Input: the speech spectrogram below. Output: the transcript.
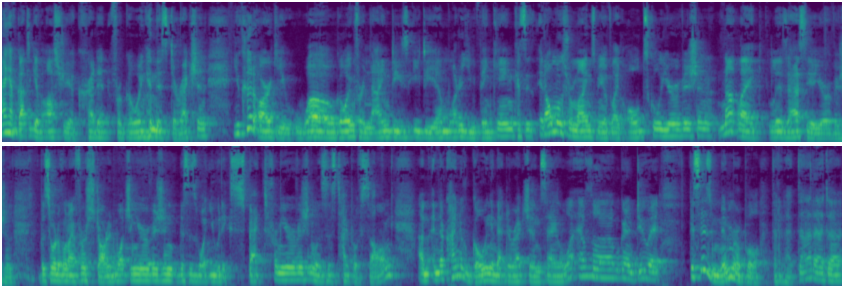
I have got to give Austria credit for going in this direction. You could argue, whoa, going for 90s EDM, what are you thinking? Because it, it almost reminds me of like old school Eurovision, not like Lys Assia Eurovision, but sort of when I first started watching Eurovision, this is what you would expect from Eurovision was this type of song. Um, and they're kind of going in that direction, saying, whatever, we're to do it. This is memorable, da da da da da.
